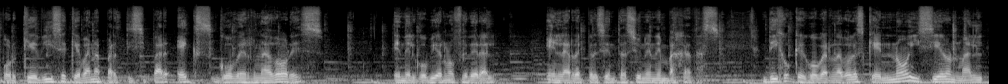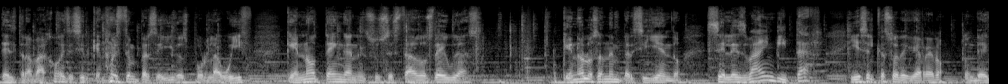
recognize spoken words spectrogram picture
porque dice que van a participar ex gobernadores en el gobierno federal en la representación en embajadas dijo que gobernadores que no hicieron mal el trabajo, es decir, que no estén perseguidos por la UIF, que no tengan en sus estados deudas, que no los anden persiguiendo, se les va a invitar. Y es el caso de Guerrero, donde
